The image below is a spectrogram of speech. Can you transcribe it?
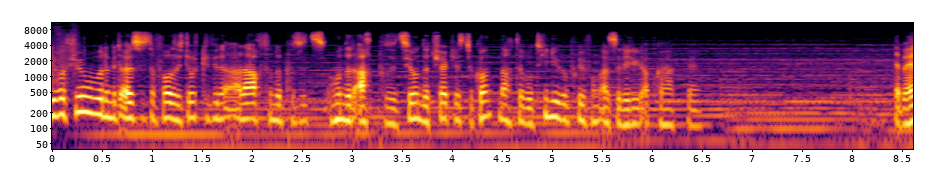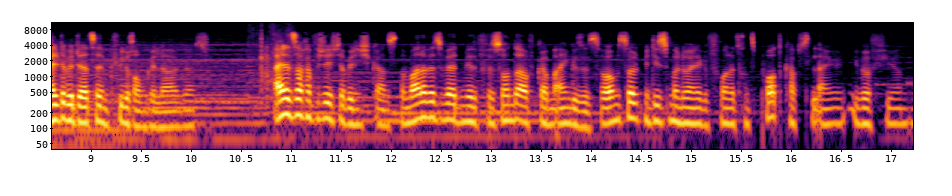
Die Überführung wurde mit äußerster Vorsicht durchgeführt und alle 800 Posiz 108 Positionen der Trackliste konnten nach der Routineüberprüfung als erledigt abgehakt werden. Der Behälter wird derzeit im Kühlraum gelagert. Eine Sache verstehe ich aber nicht ganz. Normalerweise werden wir für Sonderaufgaben eingesetzt. Warum sollten wir diesmal nur eine gefrorene Transportkapsel überführen?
